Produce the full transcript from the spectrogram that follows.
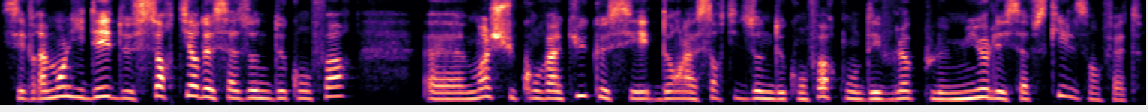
C'est vraiment l'idée de sortir de sa zone de confort. Heu, moi, je suis convaincue que c'est dans la sortie de zone de confort qu'on développe le mieux les soft skills, en fait.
